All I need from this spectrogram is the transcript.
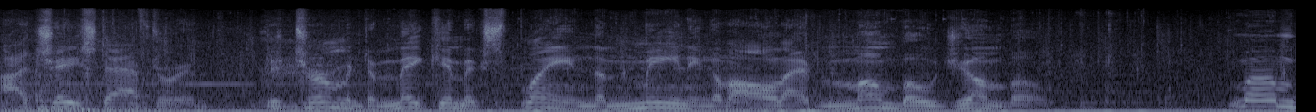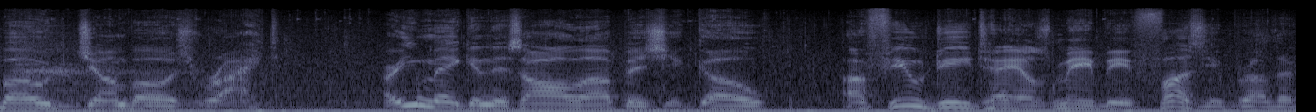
I chased after him, determined to make him explain the meaning of all that mumbo jumbo. Mumbo Jumbo's right. Are you making this all up as you go? A few details may be fuzzy, brother,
